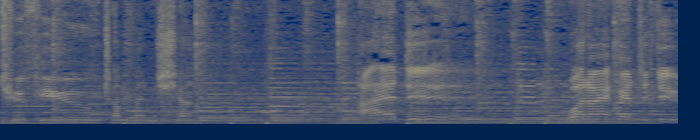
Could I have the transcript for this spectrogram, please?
too few to mention. I did what I had to do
